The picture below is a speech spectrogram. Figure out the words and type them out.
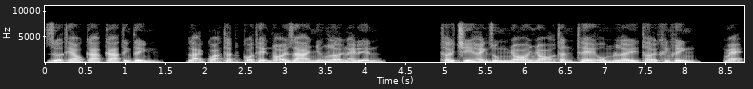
dựa theo ca ca tính tình, lại quả thật có thể nói ra những lời này đến. Thời chi hành dùng nho nhỏ thân thể ôm lấy thời khinh khinh, mẹ,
